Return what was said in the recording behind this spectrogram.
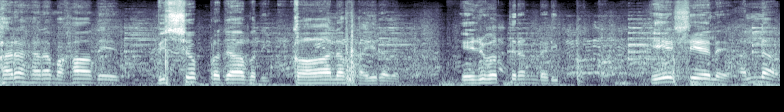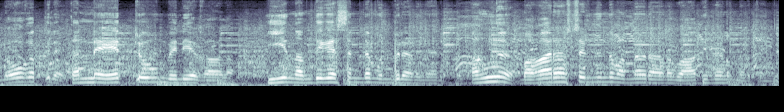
ഹര ഹര മഹാദേവ് വിശ്വപ്രജാപതി കാലഭൈരവൻ. എഴുപത്തിരണ്ടടിപ്പ്. ഏഷ്യയിലെ അല്ല ലോകത്തിലെ തന്നെ ഏറ്റവും വലിയ കാള. ഈ നന്ദികേശന്റെ മുൻപിലാണ് ഞാൻ അങ്ങ് മഹാരാഷ്ട്രയിൽ നിന്ന് വന്നവരാണ് വാദ്യമേളം നടത്തുന്നത്.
